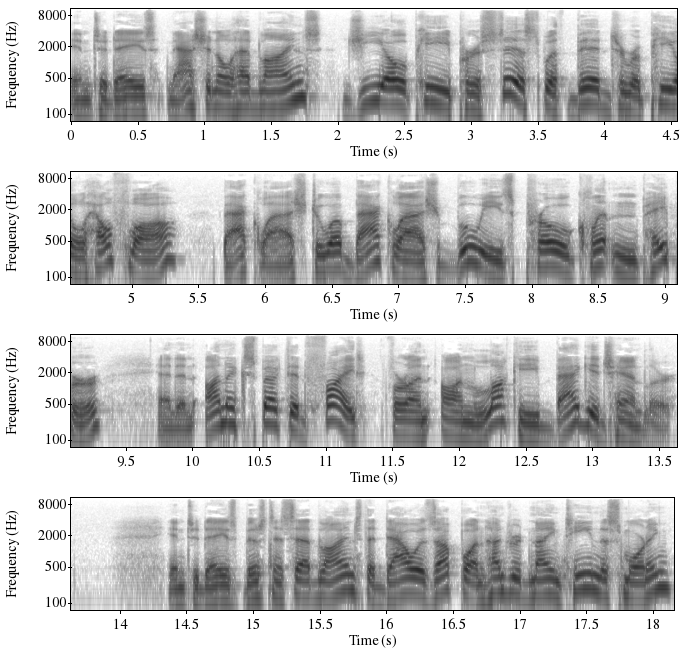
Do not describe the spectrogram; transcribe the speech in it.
In today's national headlines, GOP persists with bid to repeal health law, backlash to a backlash buoys pro Clinton paper, and an unexpected fight for an unlucky baggage handler. In today's business headlines, the Dow is up 119 this morning.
